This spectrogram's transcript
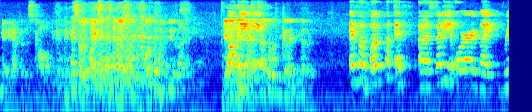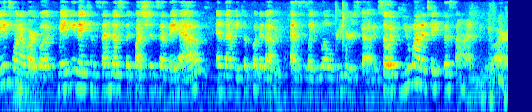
maybe after this call, we can maybe sort of like, you know, start to float the ideas. Yeah, Well, maybe- that's, that's a really good idea. If a book, if a study org like reads one of mm-hmm. our books, maybe they can send us the questions that they have, and then we could put it up as like little reader's guide. So if you want to take this on, you are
